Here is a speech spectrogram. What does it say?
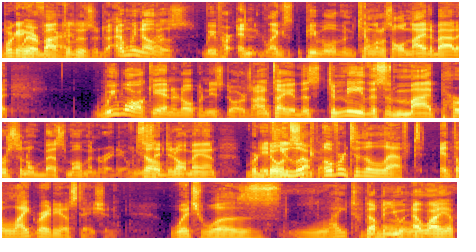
we're going we to were about to lose our job, and we know this. We've heard, and like people have been killing us all night about it. We walk in and open these doors. I'll tell you this. To me, this is my personal best moment in radio. When you So, said, "You know what, man, we're doing something." If you look something." over to the left at the light radio station, which was light WLIF.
